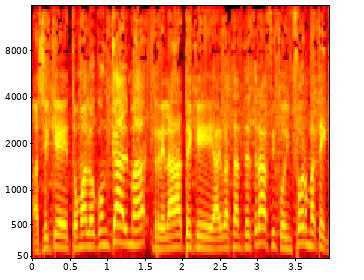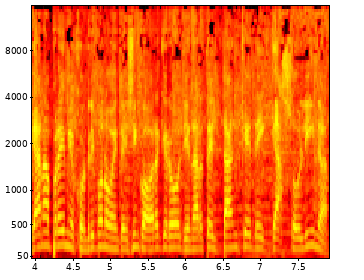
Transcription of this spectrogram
Así que tómalo con calma, relájate que hay bastante tráfico, infórmate, gana premios con Ritmo 95. Ahora quiero llenarte el tanque de gasolina.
